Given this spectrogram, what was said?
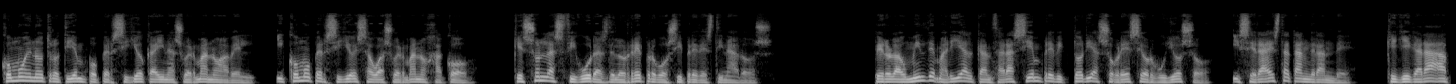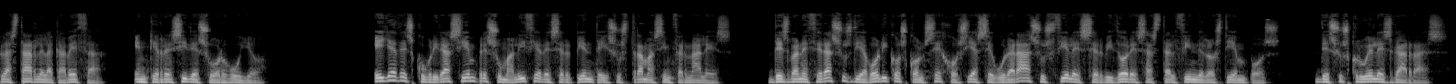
como en otro tiempo persiguió Caín a su hermano Abel, y cómo persiguió Esau a su hermano Jacob, que son las figuras de los réprobos y predestinados. Pero la humilde María alcanzará siempre victoria sobre ese orgulloso, y será ésta tan grande, que llegará a aplastarle la cabeza, en que reside su orgullo. Ella descubrirá siempre su malicia de serpiente y sus tramas infernales, desvanecerá sus diabólicos consejos y asegurará a sus fieles servidores hasta el fin de los tiempos, de sus crueles garras.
